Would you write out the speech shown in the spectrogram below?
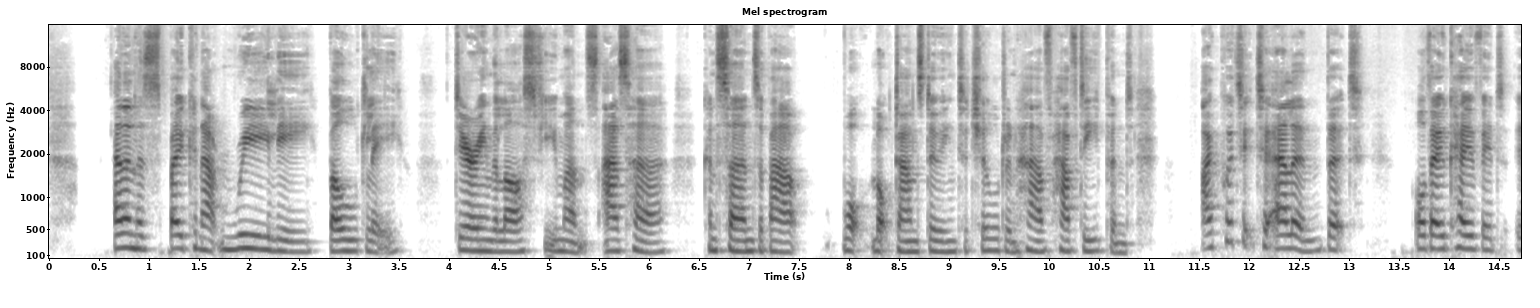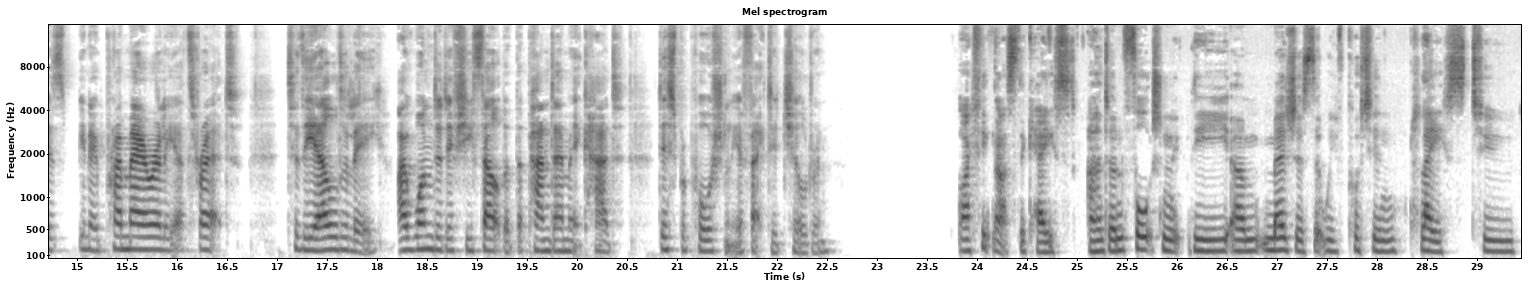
Ellen has spoken out really boldly during the last few months as her concerns about what lockdown's doing to children have have deepened. I put it to Ellen that although COVID is, you know, primarily a threat to the elderly, I wondered if she felt that the pandemic had disproportionately affected children. I think that's the case. And unfortunately, the um, measures that we've put in place to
